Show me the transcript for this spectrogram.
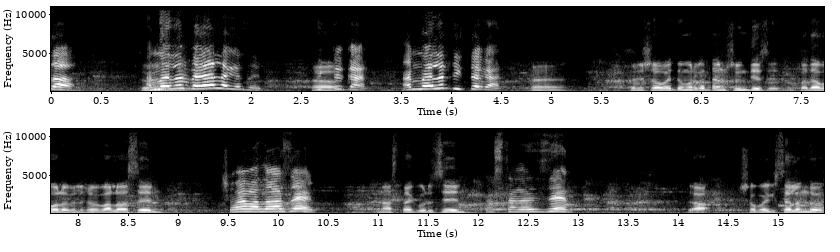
না আপনাদের বেড়া লাগেছেন হ্যাঁ। টিকটকার। আপনারা টিকটকার। হ্যাঁ। বলে সবাই তোমার কথা শুনতেছে। কথা বলো বলে সবাই ভালো আছেন? সবাই ভালো আছেন? নাস্তা করেছেন? নাস্তা করেছেন? তা সবাইকে সালাম দাও।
